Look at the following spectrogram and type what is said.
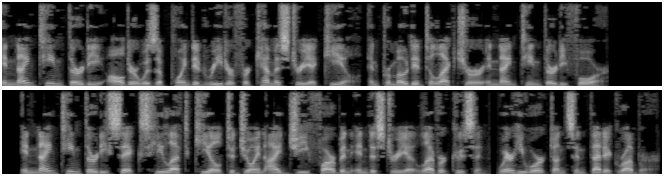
In 1930 Alder was appointed reader for chemistry at Kiel, and promoted to lecturer in 1934. In 1936 he left Kiel to join IG Farben industry at Leverkusen, where he worked on synthetic rubber.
